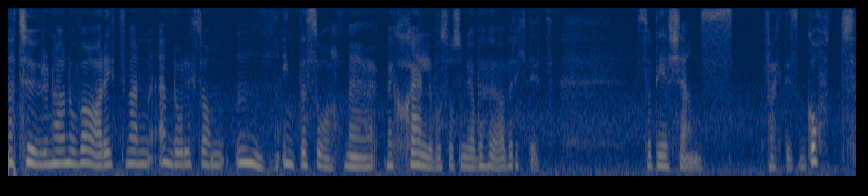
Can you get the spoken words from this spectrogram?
naturen har jag nog varit men ändå liksom mm, inte så med mig själv och så som jag behöver riktigt. Så det känns faktiskt gott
